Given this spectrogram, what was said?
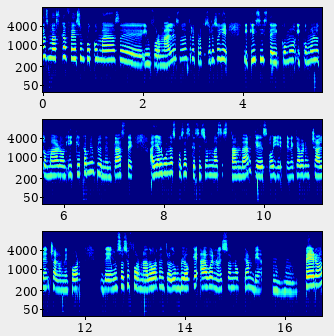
pues más cafés un poco más eh, informales, ¿no? Entre profesores, oye, ¿y qué hiciste? ¿Y cómo, ¿Y cómo lo tomaron? ¿Y qué cambio implementaste? Hay algunas cosas que sí son más estándar, que es, oye, tiene que haber un challenge a lo mejor de un socio formador dentro de un bloque. Ah, bueno, eso no cambia. Pero,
